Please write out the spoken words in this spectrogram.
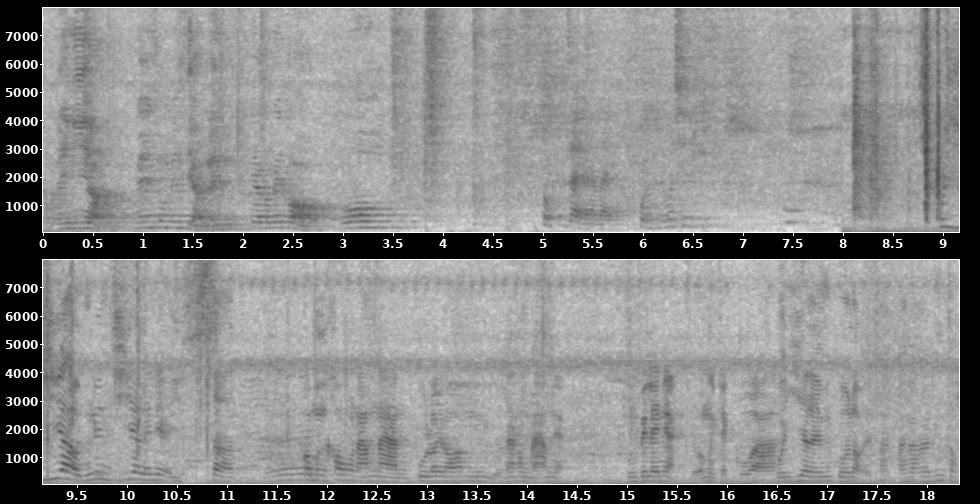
อะไรนี่ยไม่ให้งไม่เสียงเลยเรีกก็ไม่ตอบ โอ้ ตกใจอะไร คน ช่ผีโหเหี้ยมึงเล่นเหี้ยอะไรเนี่ยไอ้สัตว์เอ้ยก็มึงเข้าห้องน้ำนานกูรอรอมึงอยู่หน้าห้องน้ำเนี่ยมึงไปเลยเนี่ยหรือว่ามึงจะกลัวกลัวเหี้ยอะไรไม่กลัวหรอกไอ้สัตว์ไปไปไปวิ่งต่อ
